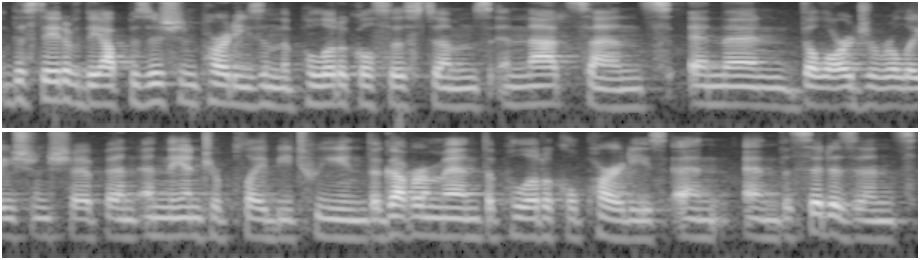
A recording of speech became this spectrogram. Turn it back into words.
the state of the opposition parties and the political systems in that sense, and then the larger relationship and, and the interplay between the government, the political parties, and, and the citizens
